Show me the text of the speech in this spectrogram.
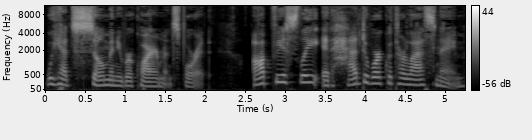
We had so many requirements for it. Obviously, it had to work with her last name.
